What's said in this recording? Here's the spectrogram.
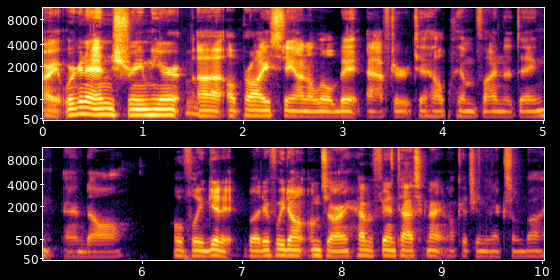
All right, we're gonna end stream here. Uh, I'll probably stay on a little bit after to help him find the thing, and I'll hopefully get it. But if we don't, I'm sorry. Have a fantastic night, and I'll catch you in the next one. Bye.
